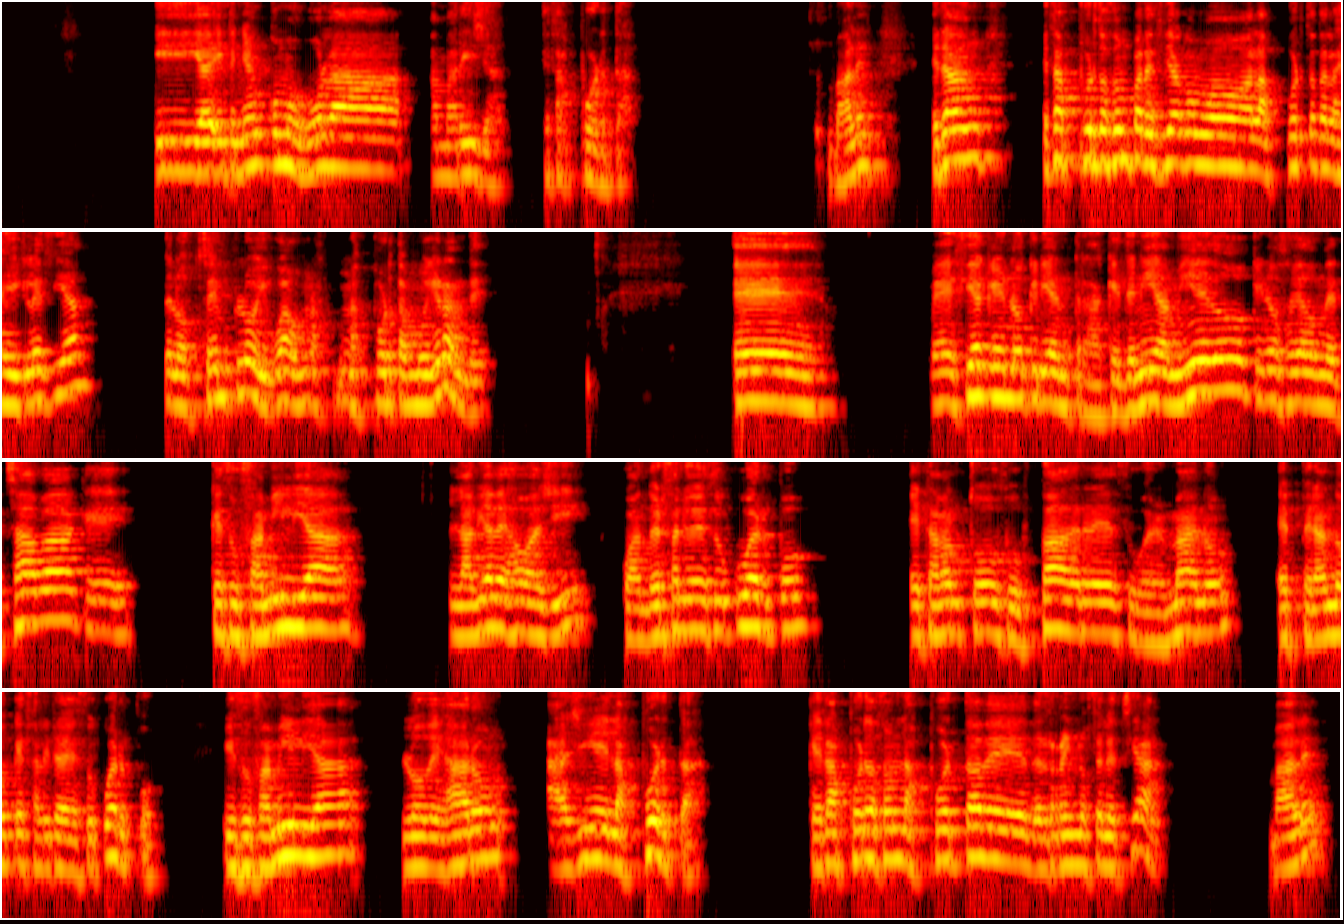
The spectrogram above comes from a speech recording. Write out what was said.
y, y tenían como bola amarilla esas puertas. ¿Vale? Eran esas puertas son parecidas como a las puertas de las iglesias, de los templos, igual, unas, puertas muy grandes. Eh, me decía que no quería entrar, que tenía miedo, que no sabía dónde estaba, que, que su familia la había dejado allí. Cuando él salió de su cuerpo, estaban todos sus padres, sus hermanos, esperando que saliera de su cuerpo. Y su familia lo dejaron allí en las puertas que las puertas son las puertas del reino celestial, ¿vale?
